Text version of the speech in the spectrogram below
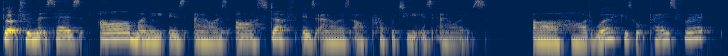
Doctrine that says our money is ours, our stuff is ours, our property is ours. Our hard work is what pays for it.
